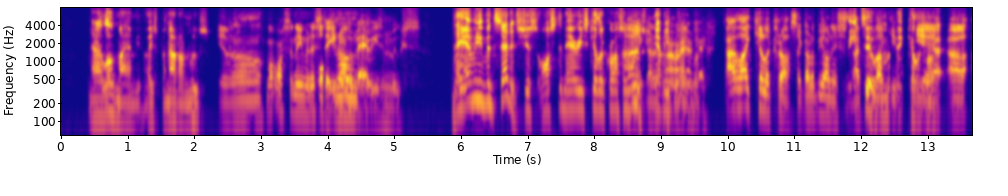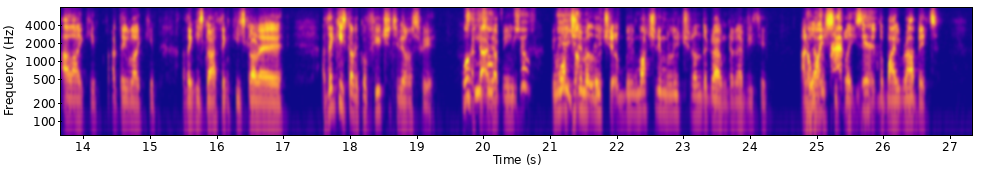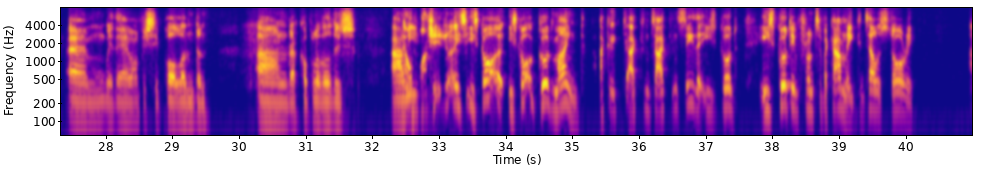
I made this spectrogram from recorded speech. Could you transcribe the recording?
And I love Miami Vice, but not on Moose. You know? What what's the name of the state? stable around. with Aries and Moose? They haven't even said it's just Austin Aries, Killer Kross, and I Moose. got They haven't All even- right. but- Okay. I like Killer Kross. I gotta be honest. Me I too, Do like I'm a him. big Killer yeah, I, I like him. I do like him. I think he's got. I think he's got a. I think he's got a good future. To be honest with you, Well, I he's on I mean, been yeah, watching him at Lucha. Been watching him with Lucha Underground and everything. And The he obviously Rabbit, plays yeah. the, the White Rabbit, um, with uh, obviously Paul London, and a couple of others. And he, he's, he's got a, he's got a good mind. I can I can I can see that he's good. He's good in front of a camera. He can tell a story,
